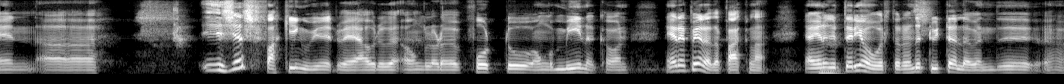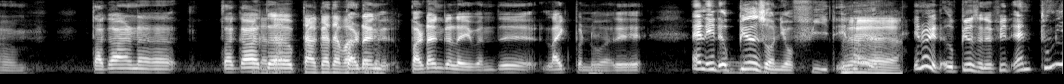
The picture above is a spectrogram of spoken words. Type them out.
and it's just fucking weird way அவர் அவங்களோட ஃபோட்டோ அவங்க மீன் அக்கௌண்ட் நிறைய பேர் அதை பார்க்கலாம். எனக்கு தெரியும் ஒருத்தர் வந்து ட்விட்டரில் வந்து um, தகான தகாத தகாத படங் படங்களை வந்து லைக் பண்ணுவாரு and it appears on your feed you know, Yeah, yeah, yeah. you know it appears on your feed and to me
